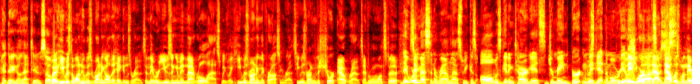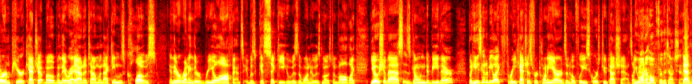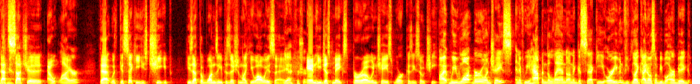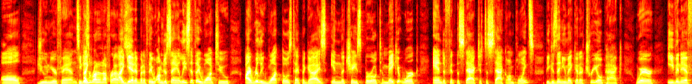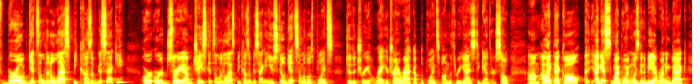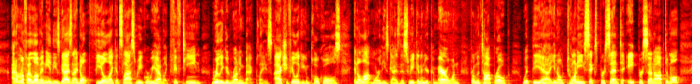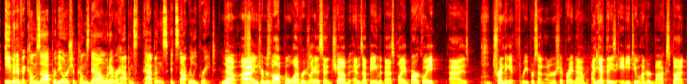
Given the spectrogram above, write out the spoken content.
There you go, that too. So But he was the one who was running all the Higgins routes, and they were using him in that role last week. Like he was running the crossing routes, he was running the short out routes. Everyone wants to. they were say- messing around last week because All was getting targets. Jermaine Burton was getting them over. They, they were, but that was that was when they were in pure catch up mode when they were Right. down a ton. When that game was close and they were running their real offense, it was Gesicki who was the one who was most involved. Like Iosivas is going to be there, but he's going to be like three catches for twenty yards and hopefully he scores two touchdowns. Like you want to hope for the touchdown. that that's such a outlier that with Gesicki, he's cheap. He's at the onesie position, like you always say. Yeah, for sure. And he just makes Burrow and Chase work because he's so cheap. I, we want Burrow and Chase, and if we happen to land on a Gesicki, or even if, like I know some people are big all junior fans. He doesn't I- run enough routes. I get it, but if they, I'm just saying, at least if they want to, I really want those type of guys in the Chase Burrow to make it work and to fit the stack, just to stack on points, because then you make it a trio pack where even if Burrow gets a little less because of Gesicki. Or, or sorry, um, Chase gets a little less because of Gesicki. You still get some of those points to the trio, right? You're trying to rack up the points on the three guys together. So um, I like that call. I- I guess my point was going to be at running back. I don't know if I love any of these guys, and I don't feel like it's last week where we have like 15 really good running back plays. I actually feel like you can poke holes in a lot more of these guys this week, and then your Kamara one from the top rope with the uh, you know 26% to 8% optimal. Even if it comes up or the ownership comes down, whatever happens happens. It's not really great. No, uh, in terms of optimal leverage, like I said, Chubb ends up being the best play. Barkley uh, is trending at three percent ownership right now. I get that he's eighty two hundred bucks, but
